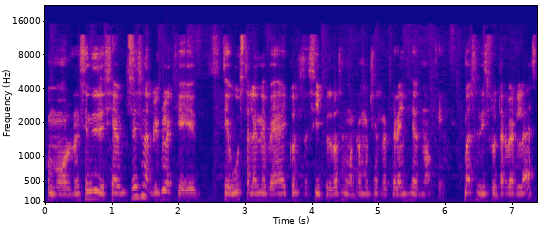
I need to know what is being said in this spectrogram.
como recién decía, pues es una película que te gusta la NBA y cosas así, pues vas a encontrar muchas referencias, ¿no? Que vas a disfrutar verlas.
